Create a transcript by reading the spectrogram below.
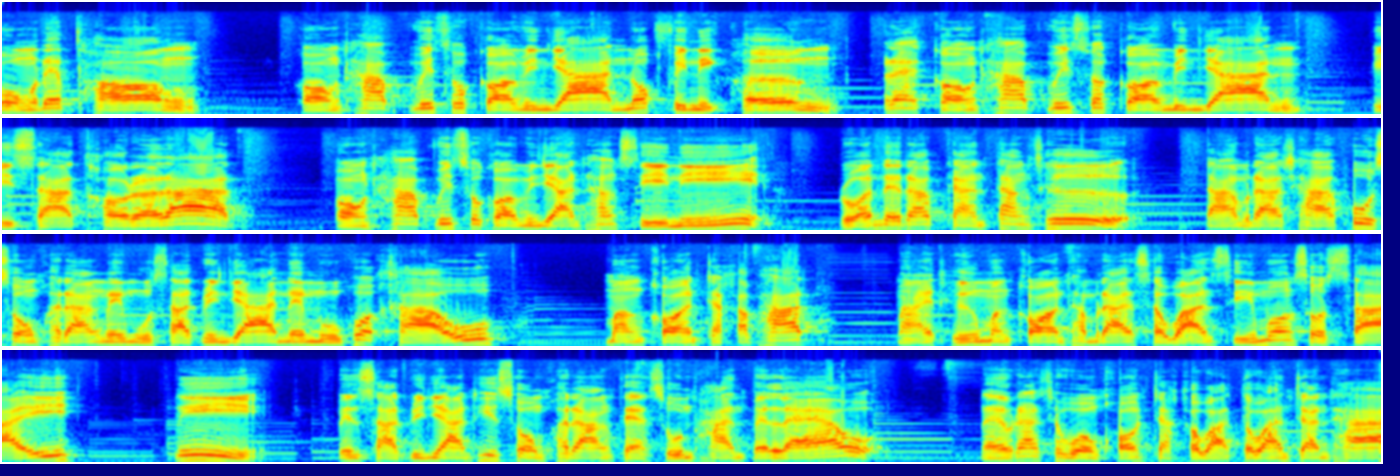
กงเล็บทอง กองทัพวิศวกรวิญญาณนกฟินิกเพิง และกองทัพวิศวกรวิญญาณ ปีศาจทรราช กองทัพวิศวกรวิญญาณทั้งสีนี้ล้วนได้รับการตั้งชื่อ ตามราชาผู้ทรงพลังในหมู่สัตว์วิญญาณในหมู่พวกเขา มังกรจักรพรรดิหมายถึงมังกรทำลายสวรรค์สีม่วงสดใส นี่ เป็นศาสตว์วิญญาณที่ทรงพลังแต่สูญพันธุ์ไปแล้ว ในราชวงศ์ของจักรวรรดิตะวันจันทา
